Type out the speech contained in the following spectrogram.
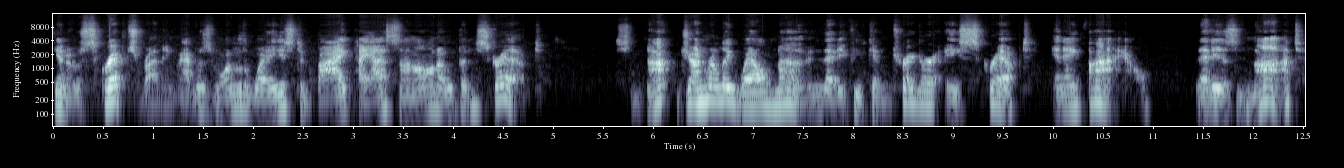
you know, scripts running. That was one of the ways to bypass an open script. It's not generally well known that if you can trigger a script in a file that is not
